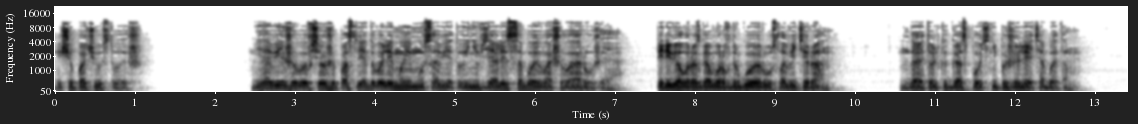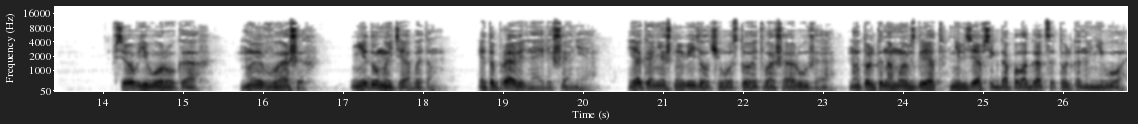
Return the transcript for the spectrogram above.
еще почувствуешь». «Я вижу, вы все же последовали моему совету и не взяли с собой вашего оружия», – перевел разговор в другое русло ветеран. «Дай только Господь не пожалеть об этом». «Все в его руках. Ну и в ваших. Не думайте об этом. Это правильное решение. Я, конечно, видел, чего стоит ваше оружие, но только, на мой взгляд, нельзя всегда полагаться только на него.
